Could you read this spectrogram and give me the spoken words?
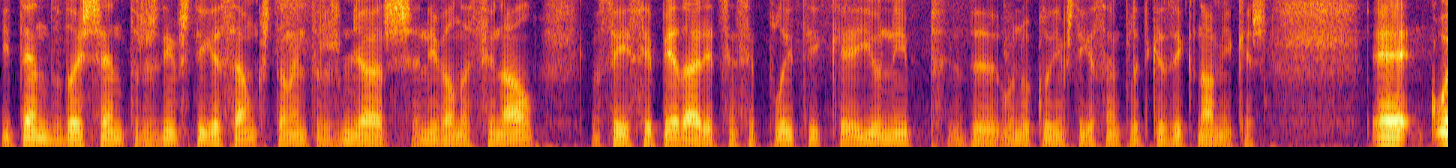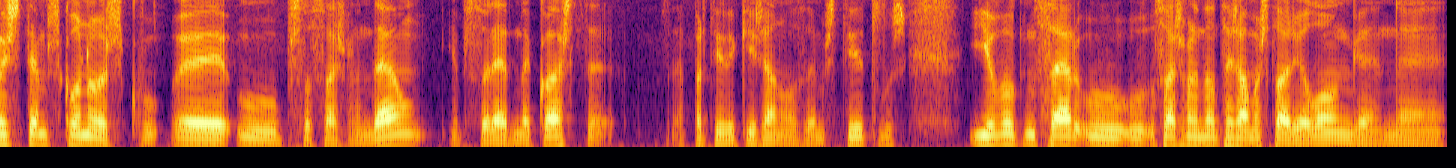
e tendo dois centros de investigação que estão entre os melhores a nível nacional, o CICP, da área de Ciência Política, e o NIP, de, o Núcleo de Investigação em Políticas Económicas. Eh, hoje temos connosco eh, o professor Soares Brandão e a professora Edna Costa, a partir daqui já não usamos títulos. E eu vou começar. O, o Soares Brandão tem já uma história longa na,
